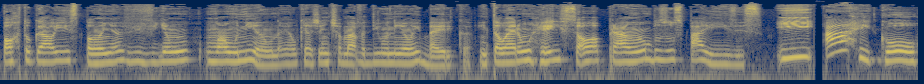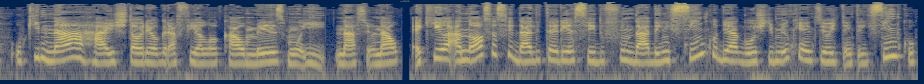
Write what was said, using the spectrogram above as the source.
Portugal e Espanha viviam uma união, né? O que a gente chamava de União Ibérica. Então era um rei só para ambos os países. E, a rigor, o que narra a historiografia local mesmo e nacional é que a nossa cidade teria sido fundada em 5 de agosto de 1585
